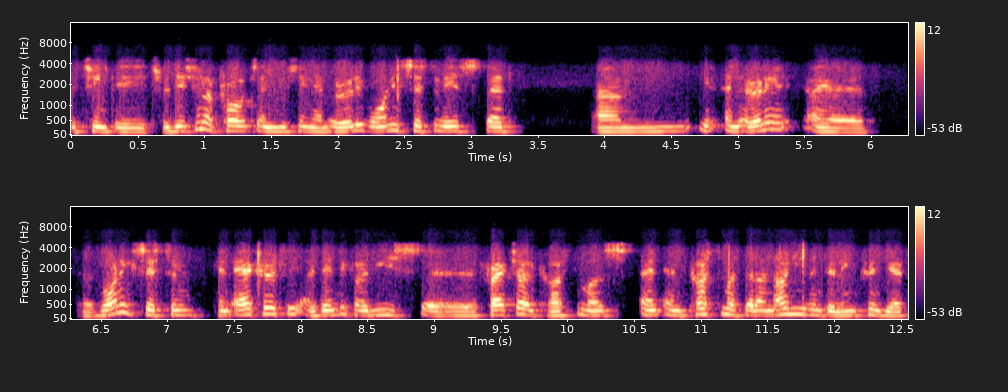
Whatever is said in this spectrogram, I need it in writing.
between the traditional approach and using an early warning system is that um, an early warning system can accurately identify these uh, fragile customers and, customers that are not even delinquent yet.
